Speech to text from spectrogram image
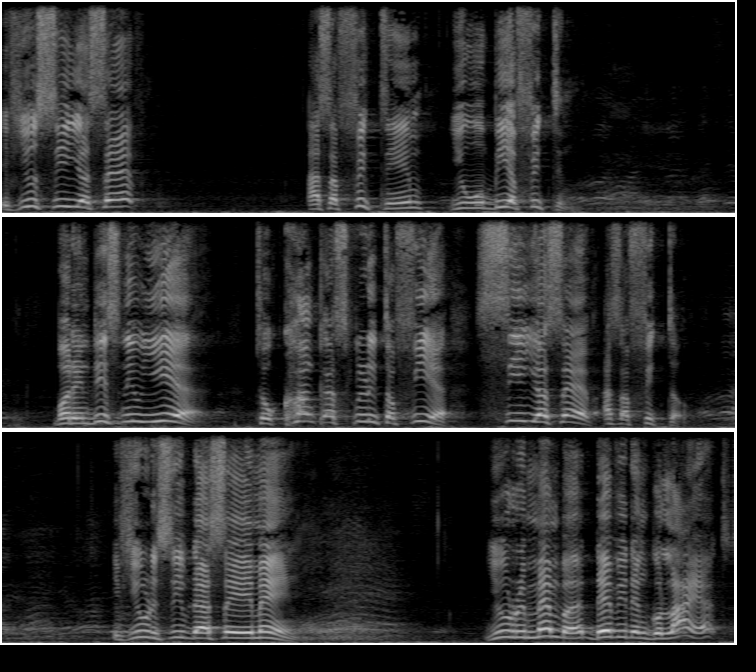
If you see yourself as a victim, you will be a victim. But in this new year, to conquer spirit of fear, see yourself as a victor. If you receive that, say amen. You remember David and Goliath.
